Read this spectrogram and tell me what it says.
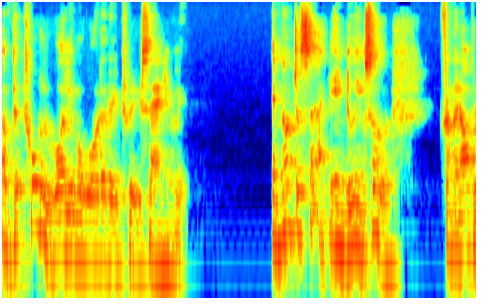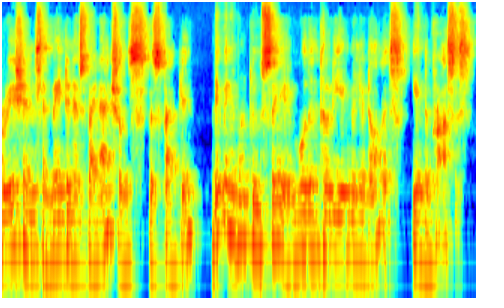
of the total volume of water it treats annually. And not just that, in doing so, from an operations and maintenance financials perspective, they've been able to save more than $38 million in the process.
